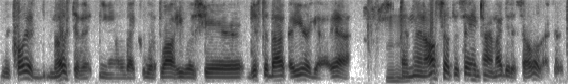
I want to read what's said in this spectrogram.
recorded most of it. You know, like while he was here, just about a year ago. Yeah. Mhm. And then also at the same time, I did a solo record.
